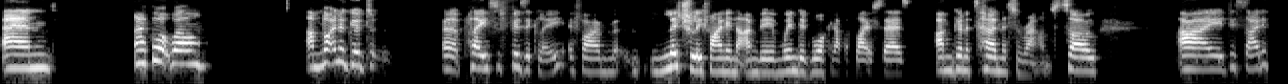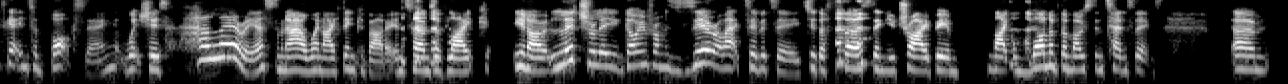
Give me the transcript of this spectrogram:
And I thought, well, I'm not in a good uh, place physically. If I'm literally finding that I'm being winded walking up a flight of stairs, I'm going to turn this around. So I decided to get into boxing, which is hilarious now when I think about it in terms of like you know, literally going from zero activity to the first thing you try being like one of the most intense things. Um,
